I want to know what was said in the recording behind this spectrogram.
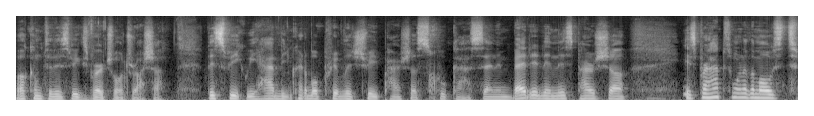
Welcome to this week's virtual drasha. This week we have the incredible privilege to read Parsha Chukas, and embedded in this parsha is perhaps one of the most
